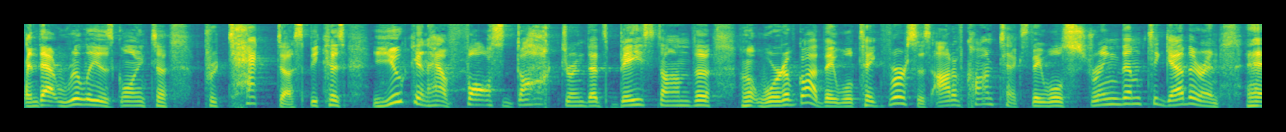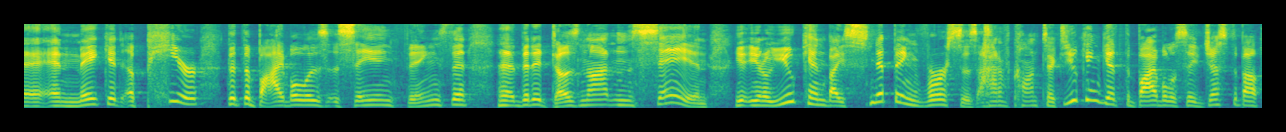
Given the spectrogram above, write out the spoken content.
and that really is going to protect us because you can have false doctrine that's based on the uh, Word of God. They will take verses out of context, they will string them together and, and make it appear that the Bible is saying things that, uh, that it does not say. And you, you know, you can, by snipping verses out of context, you can get the Bible to say just about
